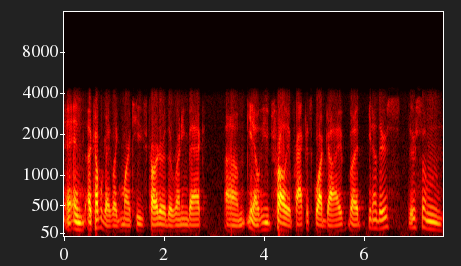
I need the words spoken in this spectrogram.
and a couple guys like Martez Carter, the running back. Um, you know, he's probably a practice squad guy, but you know, there's there's some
